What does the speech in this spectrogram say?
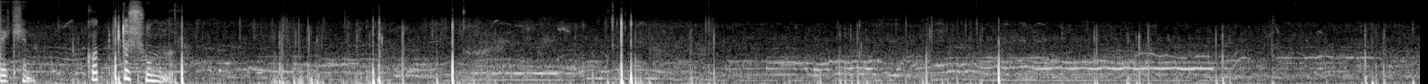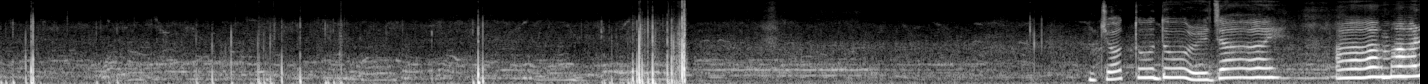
দেখেন কত সুন্দর। যত দূর যায়, আমার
